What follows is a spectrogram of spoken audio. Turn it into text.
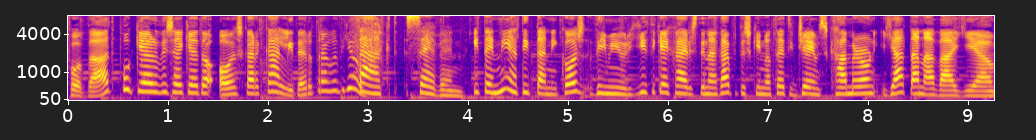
for That, που κέρδισε και το Oscar καλύτερου τραγουδιού. Fact 7. Η ταινία Τιτανικός δημιουργήθηκε χάρη στην αγάπη του σκηνοθέτη James Cameron για τα ναυάγια.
